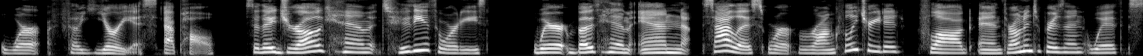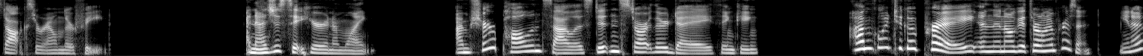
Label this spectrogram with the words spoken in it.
were furious at Paul. So they drug him to the authorities, where both him and Silas were wrongfully treated, flogged, and thrown into prison with stocks around their feet. And I just sit here and I'm like, I'm sure Paul and Silas didn't start their day thinking, I'm going to go pray and then I'll get thrown in prison, you know?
